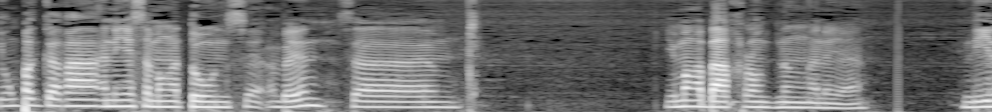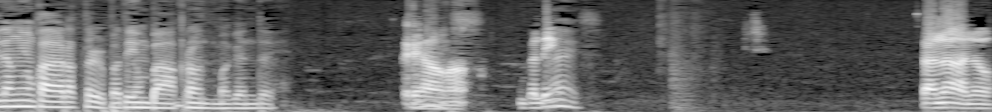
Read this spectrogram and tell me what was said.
yung pagkaka ano niya sa mga tones, ano ba yun? Sa yung mga background ng ano niya. Hindi lang yung character, pati yung background maganda eh. Kaya Nice. nga, galing. Nice. Sana ano,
